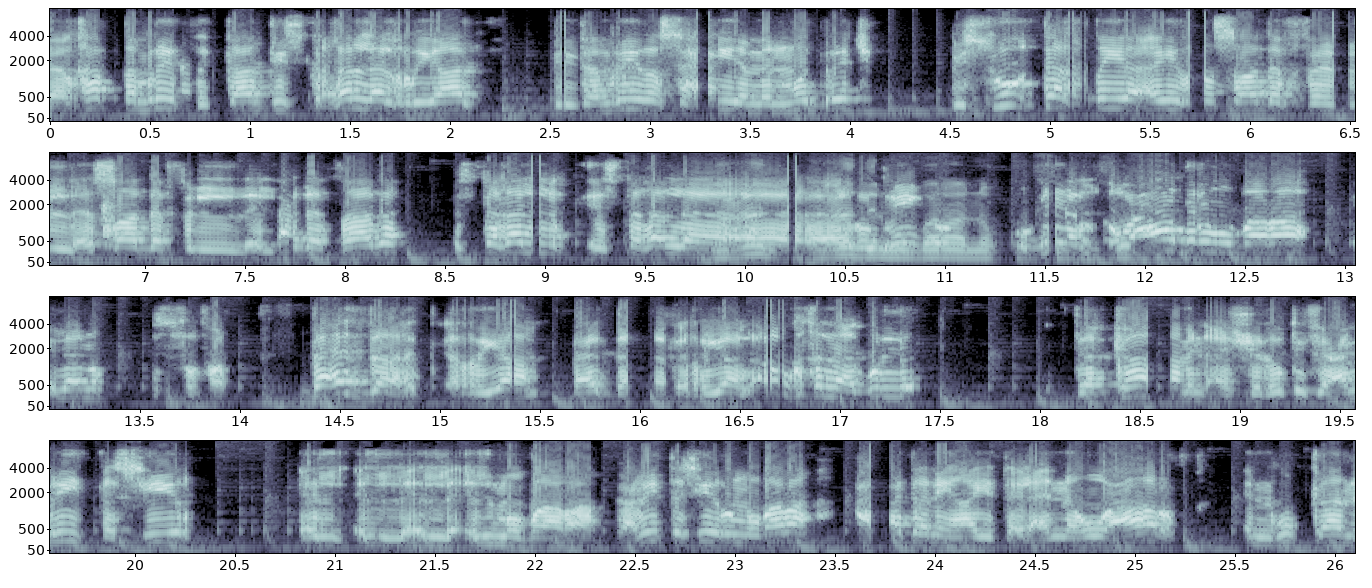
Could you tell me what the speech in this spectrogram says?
الخط تمرير كانتي استغل الريال بتمريرة صحية من مدرج بسوء تغطية أيضا صادف صادف الحدث هذا استغل استغل رودريجو وعاد المباراة إلى نقطة الصفر بعد ذلك الريال بعد ذلك الريال أو خليني أقول لك ذكاء من أنشيلوتي في عملية تسيير المباراة، في عملية تسيير المباراة حتى نهايتها لأنه هو عارف انه كان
